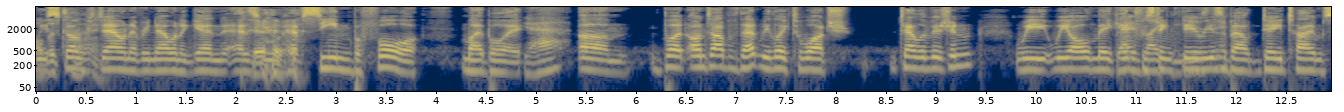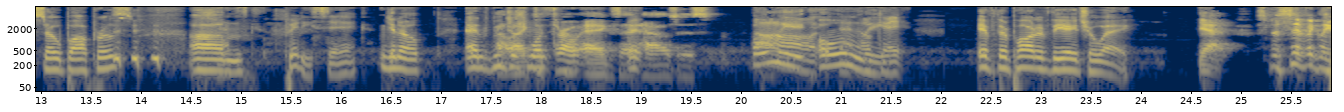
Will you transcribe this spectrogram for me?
we skunk time. down every now and again, as you have seen before, my boy. Yeah. Um, but on top of that, we like to watch television. We we all make Guys interesting like theories music? about daytime soap operas. um, That's pretty sick. you know, and we I just like want to throw eggs at Uh, houses. only Oh, that- only okay. if they're part of the HOA. Yeah, specifically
